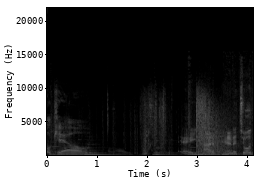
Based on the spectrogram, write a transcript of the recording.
Triple kill. ए यार बहन चोद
